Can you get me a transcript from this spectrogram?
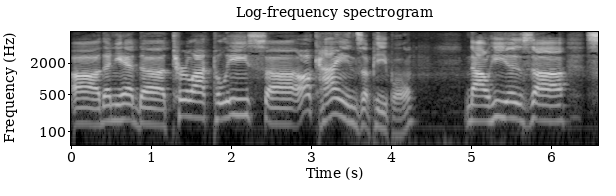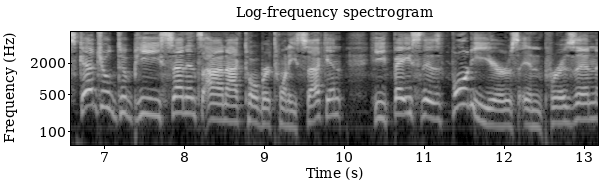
Uh, then you had uh, Turlock Police, uh, all kinds of people. Now, he is uh, scheduled to be sentenced on October 22nd. He faces 40 years in prison,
